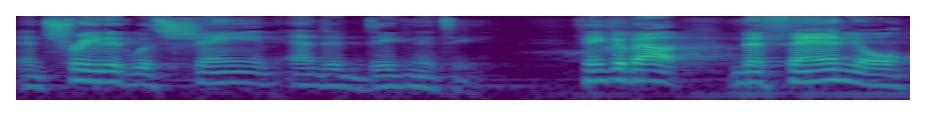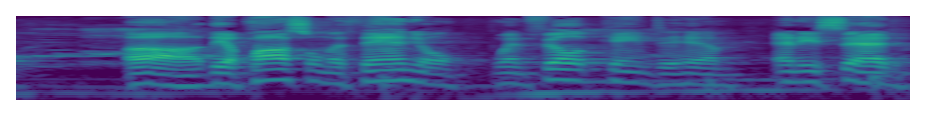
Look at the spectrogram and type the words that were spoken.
and treated with shame and indignity. Think about Nathaniel, uh, the apostle Nathaniel, when Philip came to him and he said,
